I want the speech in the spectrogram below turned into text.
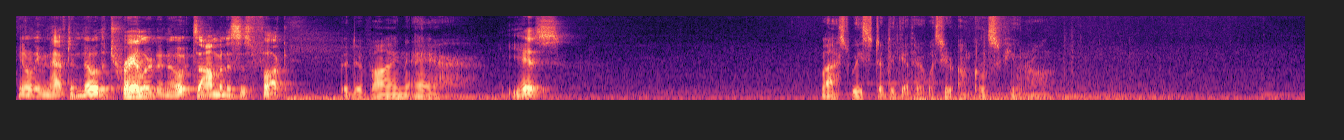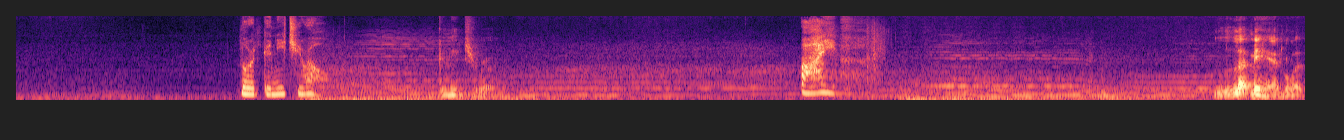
You don't even have to know the trailer to know it's ominous as fuck. The divine heir. Yes. Last we stood together was your uncle's funeral. Lord Genichiro, Genichiro. I. Let me handle it.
